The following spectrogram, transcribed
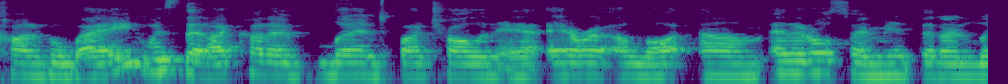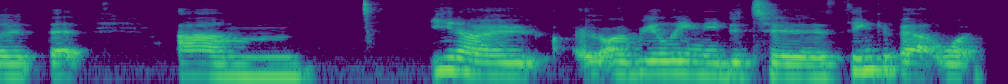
kind of a way was that I kind of learned by trial and error a lot. Um, and it also meant that I learned that, um, you know, I really needed to think about what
